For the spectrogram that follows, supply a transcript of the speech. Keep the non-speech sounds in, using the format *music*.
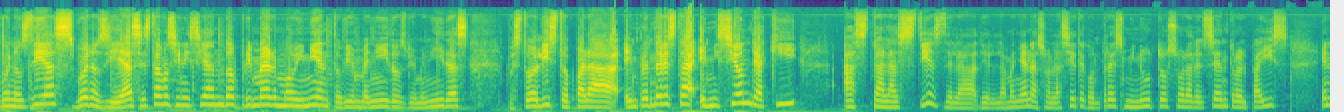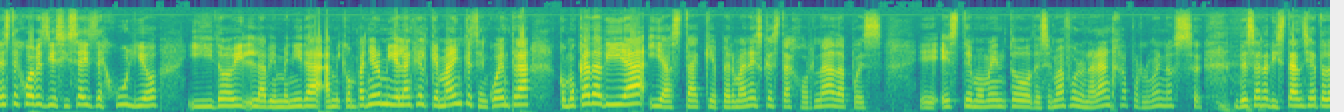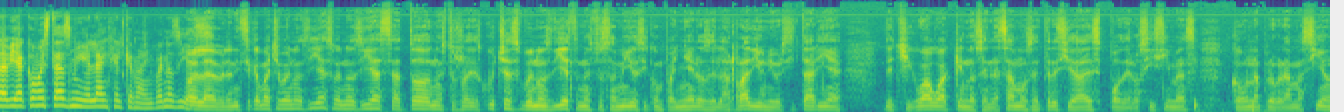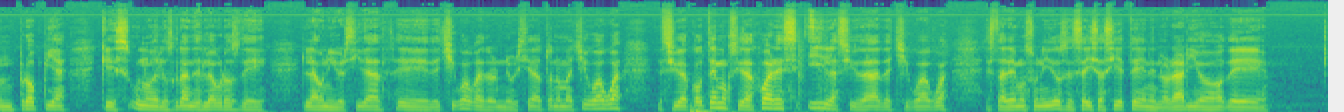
Buenos días, buenos días. Estamos iniciando primer movimiento. Bienvenidos, bienvenidas. Pues todo listo para emprender esta emisión de aquí hasta las 10 de la, de la mañana, son las 7 con 3 minutos, hora del centro del país, en este jueves 16 de julio y doy la bienvenida a mi compañero Miguel Ángel Quemain, que se encuentra como cada día y hasta que permanezca esta jornada, pues eh, este momento de semáforo naranja, por lo menos, *laughs* de sana distancia todavía. ¿Cómo estás, Miguel Ángel Quemain? Buenos días. Hola, Berenice Camacho, buenos días. Buenos días a todos nuestros radioescuchas, buenos días a nuestros amigos y compañeros de la radio universitaria de Chihuahua, que nos enlazamos de tres ciudades poderosísimas con una programación propia, que es uno de los grandes logros de la Universidad eh, de Chihuahua, de la Universidad Autónoma de Chihuahua, Ciudad Cuauhtémoc, Ciudad Juárez y la ciudad de Chihuahua. Estaremos unidos de 6 a 7 en el horario de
